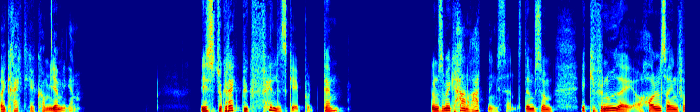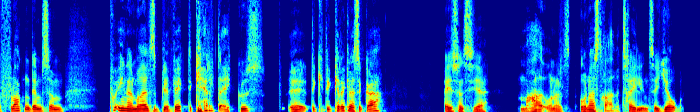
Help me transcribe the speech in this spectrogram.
og ikke rigtig kan komme hjem igen. Jesus, du kan da ikke bygge fællesskab på dem. Dem, som ikke har en retningssans. Dem, som ikke kan finde ud af at holde sig inden for flokken. Dem, som på en eller anden måde altid bliver væk. Det kan du da ikke, Guds. Øh, det, det kan da ikke lade sig gøre. Og Jesus siger, meget under, understreget med tre linjer, jo,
